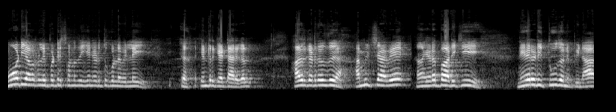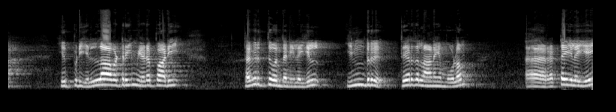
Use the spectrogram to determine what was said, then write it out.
மோடி அவர்களை பற்றி சொன்னதை ஏன் எடுத்துக்கொள்ளவில்லை? என்று கேட்டார்கள். அதற்கு அடுத்தது அமித்ஷாவே எடப்பாடிக்கு நேரடி தூது அனுப்பினார். இப்படி எல்லாவற்றையும் எடப்பாடி தவிர்த்து வந்த நிலையில் இன்று தேர்தல் ஆணையம் மூலம் இரட்டை இலையை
